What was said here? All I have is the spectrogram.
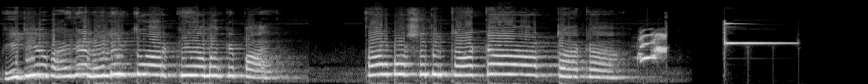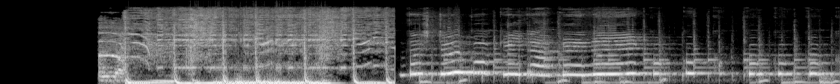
ভিডিও ভাইরাল হলেই তো আর কে আমাকে পায়? তারপর শুধু টাকা টাকা। দুষ্টু কুকিটাকে রে কুক কুক কুক কুক।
